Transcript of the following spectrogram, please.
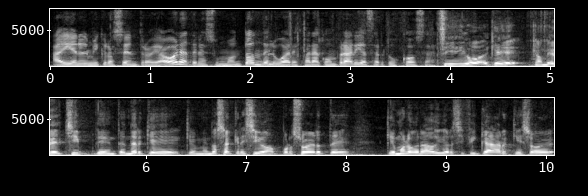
ahí en el microcentro, y ahora tenés un montón de lugares para comprar y hacer tus cosas. Sí, digo, hay que cambiar el chip de entender que, que Mendoza creció, por suerte, que hemos logrado diversificar, que eso eh,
